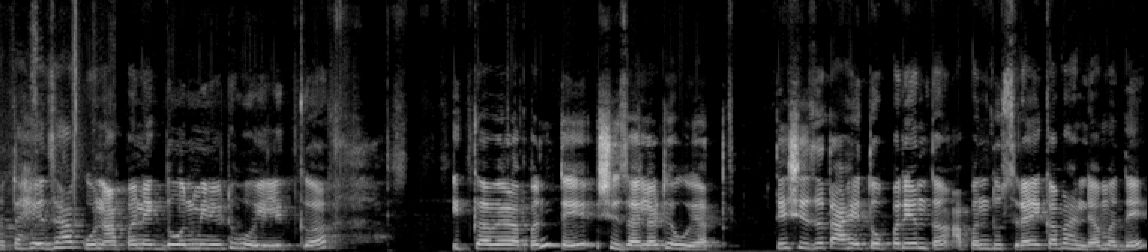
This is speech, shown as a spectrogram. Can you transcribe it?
आता हे झाकून आपण एक दोन मिनिट होईल इतकं इतका वेळ आपण ते शिजायला ठेवूयात. ते शिजत आहे तोपर्यंत आपण दुसऱ्या एका भांड्यामध्ये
